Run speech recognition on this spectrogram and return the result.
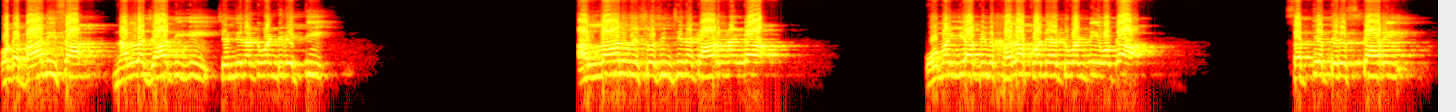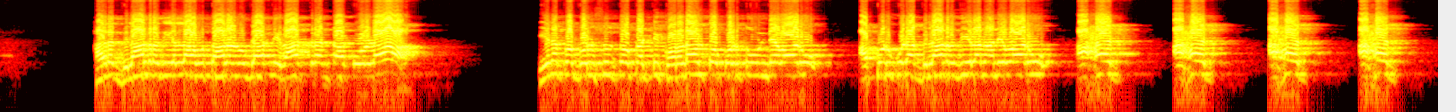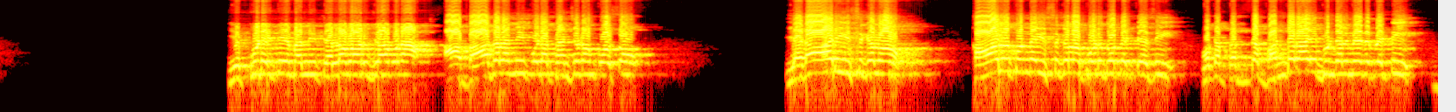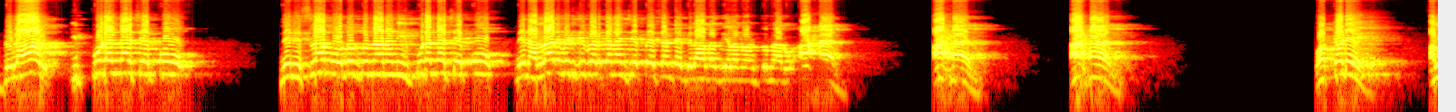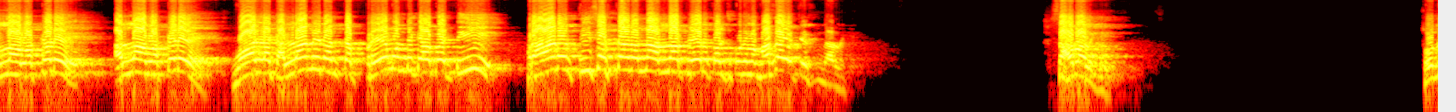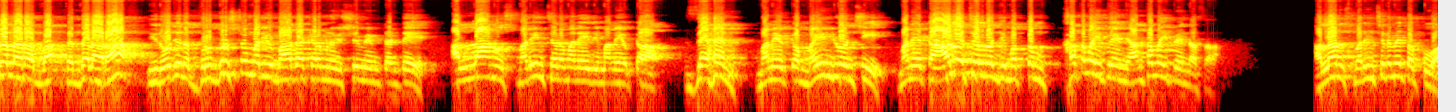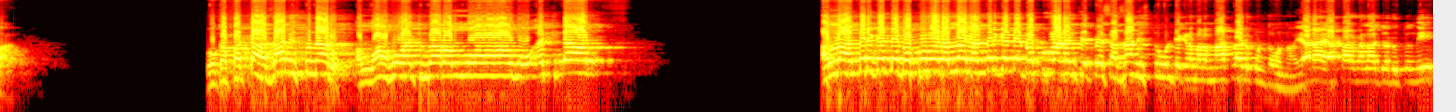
ఒక బానిస నల్ల జాతికి చెందినటువంటి వ్యక్తి. అల్లాను విశ్వసించిన కారణంగా ఒమయ్యా బిన్ ఖలఫ్ అనేటువంటి ఒక సత్య తిరస్కారి హజరత్ బిలాల్ రదియల్లాహు తాలను గారిని రాత్రంతా కూడా ఇనప గొలుసులతో కట్టి కొరడాలతో కొడుతూ ఉండేవారు. అప్పుడు కూడా బిలాల్ రదియలను అనేవారు అహద్ అహద్ అహద్ అహద్. ఎప్పుడైతే మళ్ళీ తెల్లవారుజామున ఆ బాధలన్నీ కూడా పెంచడం కోసం ఎడారి ఇసుకలో కాలుతున్న ఇసుకలో పడుకోబెట్టేసి ఒక పెద్ద బండరాయి గుండెల మీద పెట్టి బిలాల్ ఇప్పుడన్నా చెప్పు. నేను ఇస్లాం వదులుతున్నానని ఇప్పుడన్నా చెప్పు. నేను అల్లాని విడిచిపెడతానని చెప్పేసి అంటే బిలాల్ రదీలను అంటున్నారు అహద్. అహద్ అహద్. ఒక్కడే అల్లా ఒక్కడే అల్లా ఒక్కడే. వాళ్ళకి అల్లా మీద అంత ప్రేమ ఉంది కాబట్టి ప్రాణం తీసేస్తానన్న అల్లా పేరు తలుచుకున్న మజా వచ్చేసింది వాళ్ళకి. సహబాలకి. సోదరులారా పెద్దలారా ఈ రోజున దురదృష్టం మరియు బాధాకరమైన విషయం ఏమిటంటే అల్లాను స్మరించడం అనేది మన యొక్క జహన్ మన యొక్క మైండ్ లోంచి మన యొక్క ఆలోచనలోంచి మొత్తం అయిపోయింది అంతమైపోయింది అసలు. అల్లాను స్మరించడమే తక్కువ. ఒక పక్క అజాన్ ఇస్తున్నారు అల్లాహు అక్బర్ అల్లాహు అక్బర్. అల్లా అందరికంటే గొప్పవాడు అల్లా అందరికంటే గొప్పవాడు అని చెప్పేసి అజాన్ ఇస్తూ ఉంటే ఇక్కడ మనం మాట్లాడుకుంటూ ఉన్నాం. యారా వ్యాపారం ఎలా జరుగుతుంది?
